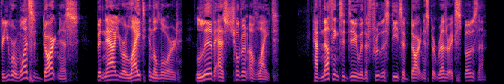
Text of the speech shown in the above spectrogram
For you were once darkness, but now you are light in the Lord. Live as children of light. Have nothing to do with the fruitless deeds of darkness, but rather expose them.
